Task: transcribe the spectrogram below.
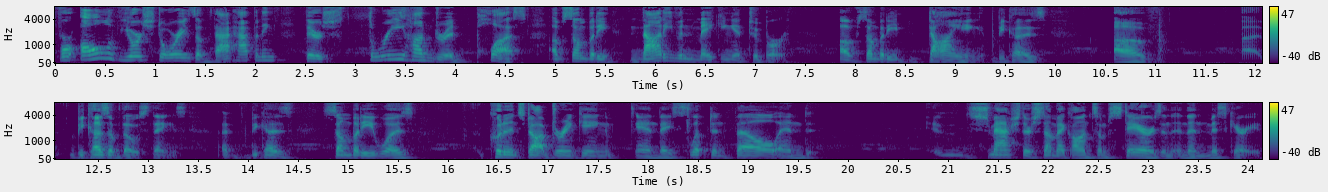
for all of your stories of that happening, there's 300 plus of somebody not even making it to birth of somebody dying because of uh, because of those things Uh, because somebody was couldn't stop drinking and they slipped and fell and smashed their stomach on some stairs and, and then miscarried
